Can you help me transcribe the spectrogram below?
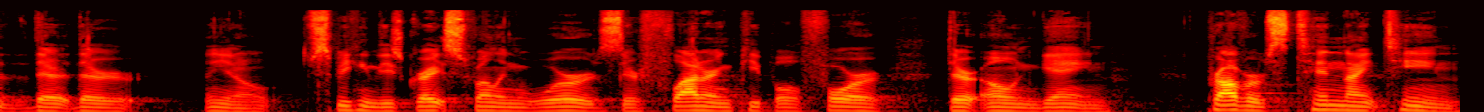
They're, they're, you know, speaking these great swelling words. They're flattering people for their own gain. Proverbs 10:19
